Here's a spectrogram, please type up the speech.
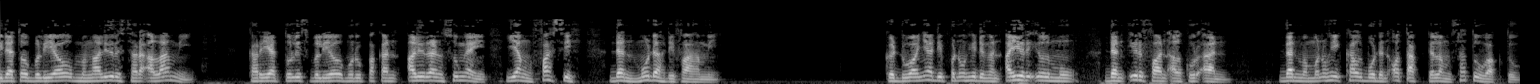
Pidato beliau mengalir secara alami. Karya tulis beliau merupakan aliran sungai yang fasih dan mudah difahami. Keduanya dipenuhi dengan air ilmu dan irfan Al-Quran dan memenuhi kalbu dan otak dalam satu waktu.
